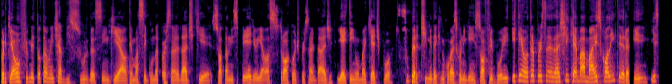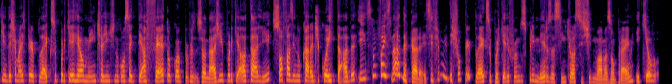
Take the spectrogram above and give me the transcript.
Porque é um filme totalmente absurdo, assim, que ela tem uma segunda personalidade que só tá no espelho e elas trocam de personalidade. E aí tem uma que é, tipo, super tímida, que não conversa com ninguém, sofre bullying. E tem outra personalidade que quer mamar a escola inteira. E isso que me deixa mais perplexo, porque realmente a gente não consegue ter afeto com a personagem, porque ela tá ali só fazendo cara de coitada e isso não faz nada, cara. Esse filme me deixou perplexo, porque ele foi um dos primeiros, assim, que eu assisti no Amazon Prime e que eu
